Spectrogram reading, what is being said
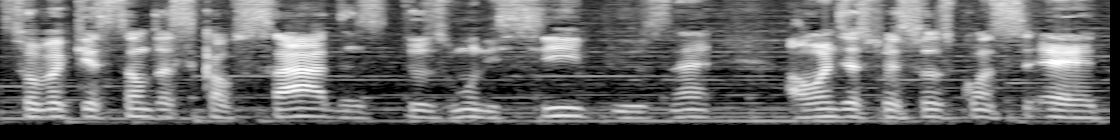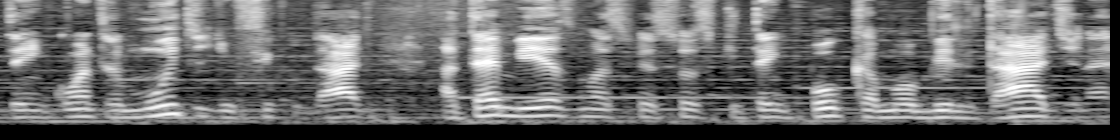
sobre a questão das calçadas dos municípios, né, onde as pessoas é, encontram muita dificuldade, até mesmo as pessoas que têm pouca mobilidade. Né,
